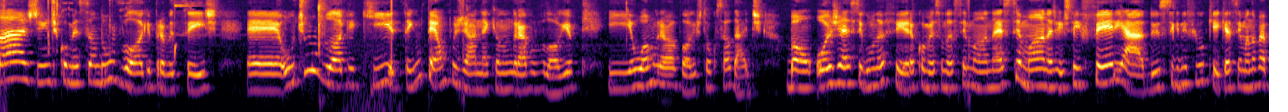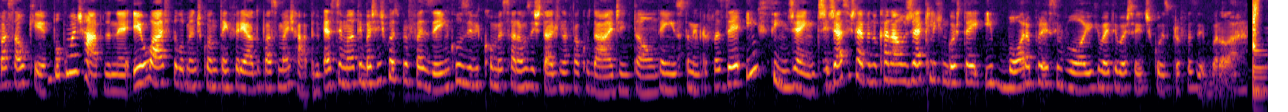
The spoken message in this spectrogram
Olá, gente! Começando um vlog pra vocês. É, o último vlog aqui, tem um tempo já, né, que eu não gravo vlog. E eu amo gravar vlog, estou com saudade. Bom, hoje é segunda-feira, começando a semana. Essa semana, a gente, tem feriado. Isso significa o quê? Que a semana vai passar o quê? Um pouco mais rápido, né? Eu acho, pelo menos, quando tem feriado, passa mais rápido. Essa semana tem bastante coisa pra fazer. Inclusive, começaram os estágios na faculdade, então tem isso também pra fazer. Enfim, gente, já se inscreve no canal, já clique em gostei e bora pra esse vlog que vai ter bastante coisa pra fazer. Bora lá.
